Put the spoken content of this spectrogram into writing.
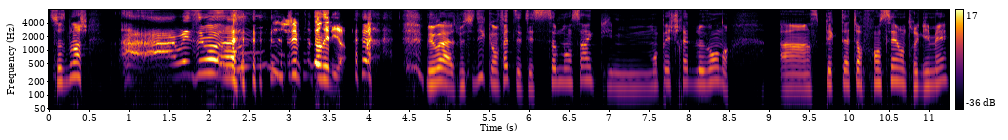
Sauce blanche? Ah, oui, c'est bon J'ai peut-être un délire. Mais voilà, je me suis dit qu'en fait, c'était seulement ça qui m'empêcherait de le vendre à un spectateur français, entre guillemets.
